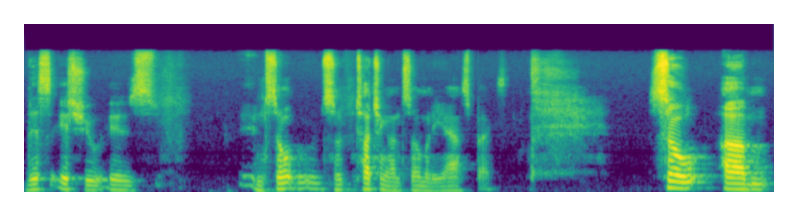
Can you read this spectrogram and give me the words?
this issue is in so, so touching on so many aspects. So um,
